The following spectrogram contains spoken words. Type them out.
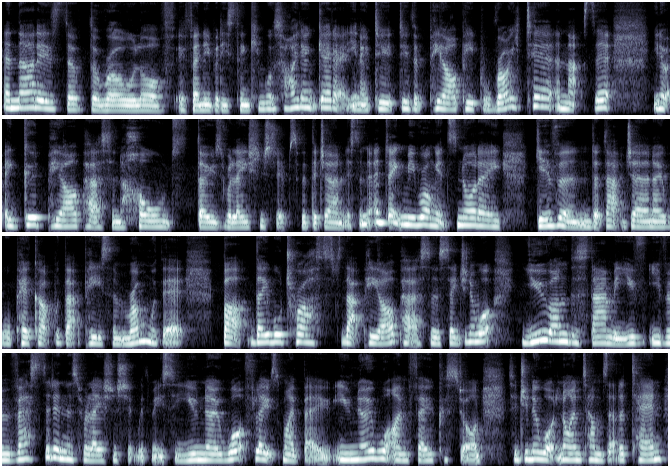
and that is the the role of if anybody's thinking, well, so I don't get it. You know, do do the PR people write it, and that's it? You know, a good PR person holds those relationships with the journalist, and, and don't get me wrong, it's not a given that that journal will pick up with that piece and run with it, but they will trust that PR person and say, do you know what? You understand me. You've you've invested in this relationship with me, so you know what floats my boat. You know what I'm focused on. So do you know what? Nine times out of ten,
